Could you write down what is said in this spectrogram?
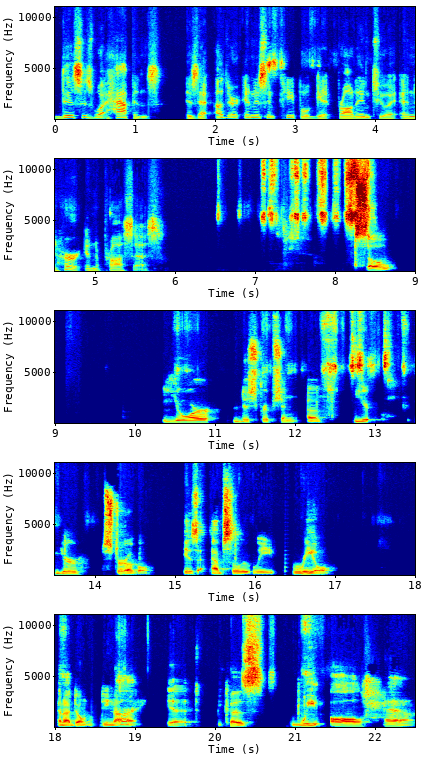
this is what happens is that other innocent people get brought into it and hurt in the process. So your description of your your struggle is absolutely real and I don't deny it because we all have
